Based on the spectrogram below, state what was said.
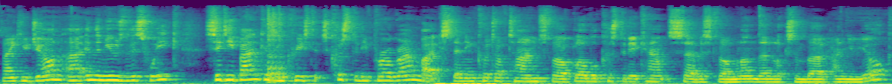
Thank you, John. Uh, in the news this week, Citibank has increased its custody program by extending cut-off times for global custody accounts serviced from London, Luxembourg, and New York.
